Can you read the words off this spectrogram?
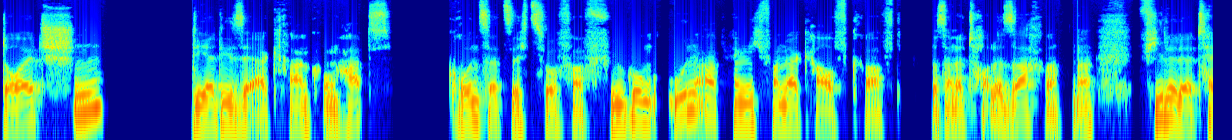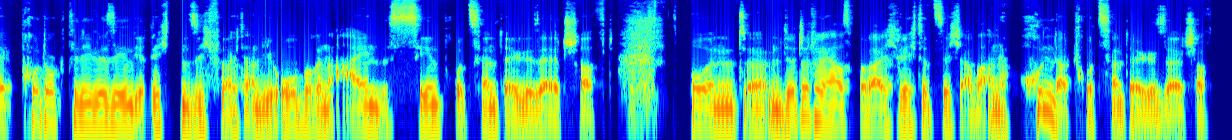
Deutschen, der diese Erkrankung hat, grundsätzlich zur Verfügung, unabhängig von der Kaufkraft. Das ist eine tolle Sache. Ne? Viele der Tech-Produkte, die wir sehen, die richten sich vielleicht an die oberen ein bis zehn Prozent der Gesellschaft. Und äh, im Digital Health-Bereich richtet sich aber an 100 Prozent der Gesellschaft.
